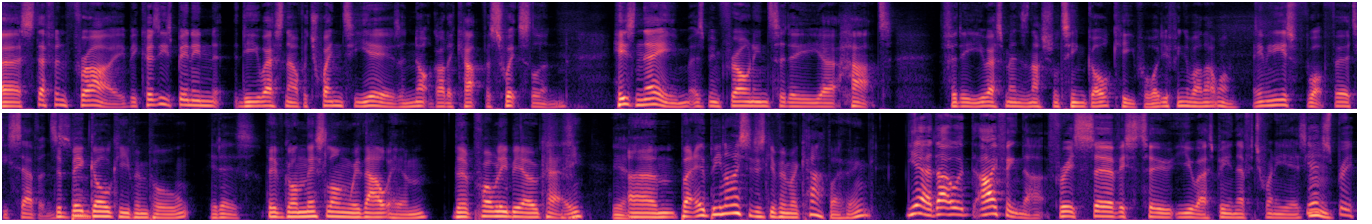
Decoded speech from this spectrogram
uh, Stefan Frei, because he's been in the US now for 20 years and not got a cap for Switzerland, his name has been thrown into the uh, hat for the US men's national team goalkeeper. What do you think about that one? I mean, he's, what, 37? It's a big goalkeeping pool. It is. They've gone this long without him. They'll probably be okay. Yeah. Um, but it'd be nice to just give him a cap. I think. Yeah, that would. I think that for his service to US, being there for twenty years, yeah, just bring,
